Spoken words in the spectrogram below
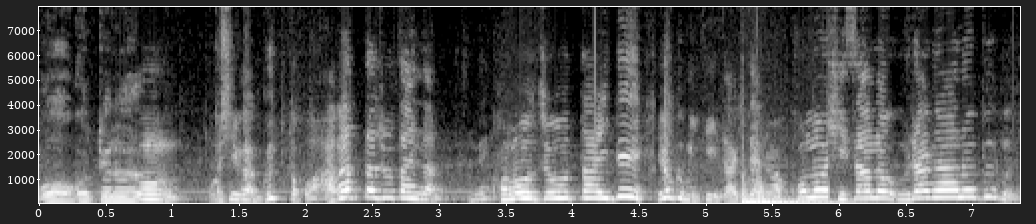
お上がってる、う、うん、お尻がぐっとこう上がった状態になるんですね。この状態でよく見ていただきたいのはこの膝の裏側の部分で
